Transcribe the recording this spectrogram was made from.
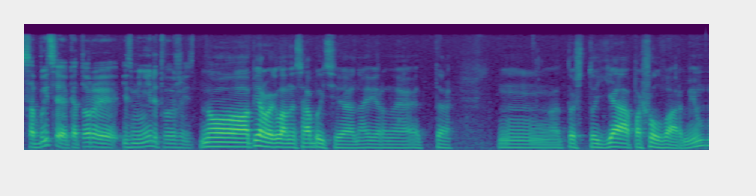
события, которые изменили твою жизнь. Но первое главное событие, наверное, это то, что я пошел в армию.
